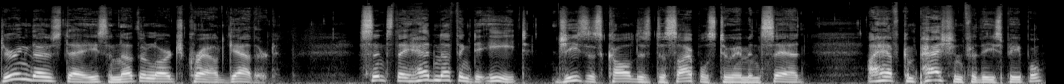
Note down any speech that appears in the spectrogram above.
During those days, another large crowd gathered. Since they had nothing to eat, Jesus called his disciples to him and said, I have compassion for these people.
